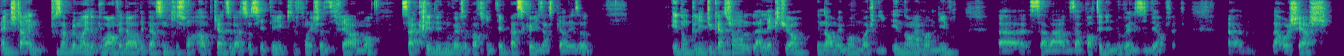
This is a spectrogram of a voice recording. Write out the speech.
Einstein, tout simplement, et de pouvoir en fait avoir des personnes qui sont outcasts de la société, qui font les choses différemment, ça crée des nouvelles opportunités parce qu'ils inspirent les autres. Et donc l'éducation, la lecture, énormément, moi je lis énormément de livres, ça va vous apporter des nouvelles idées en fait. Euh, la recherche,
